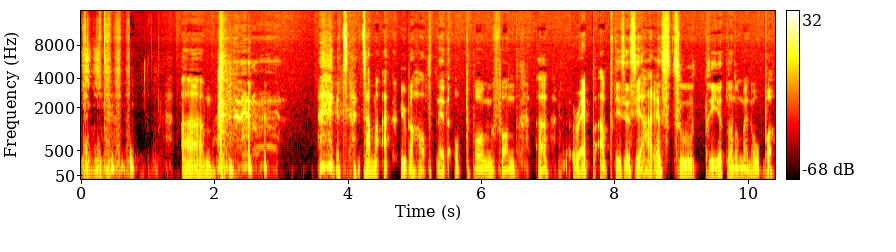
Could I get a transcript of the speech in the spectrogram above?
ähm, jetzt, jetzt haben wir überhaupt nicht abgebogen von äh, Wrap-up dieses Jahres zu Triathlon und mein Opa.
